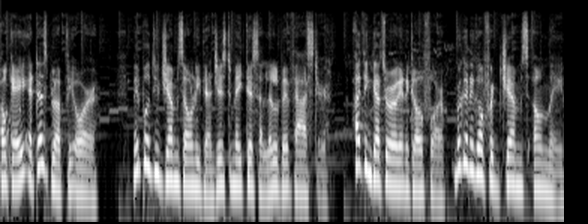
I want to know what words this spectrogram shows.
Okay, it does blow up the ore. Maybe we'll do gems only then, just to make this a little bit faster. I think that's what we're going to go for. We're going to go for gems only.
